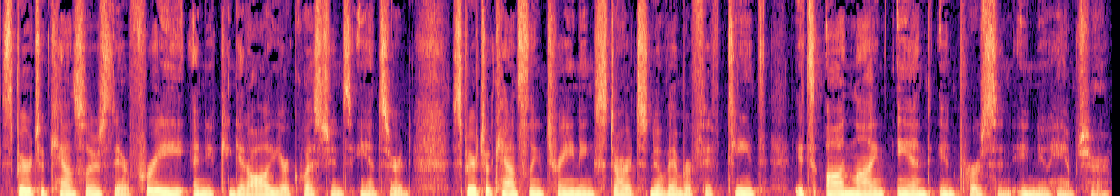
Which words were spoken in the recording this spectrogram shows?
spiritual counselors. They're free and you can get all your questions answered. Spiritual counseling training starts November 15th. It's online and in person in New Hampshire.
